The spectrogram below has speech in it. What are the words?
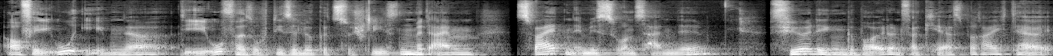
auf EU-Ebene die EU versucht, diese Lücke zu schließen mit einem zweiten Emissionshandel für den Gebäude- und Verkehrsbereich, der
